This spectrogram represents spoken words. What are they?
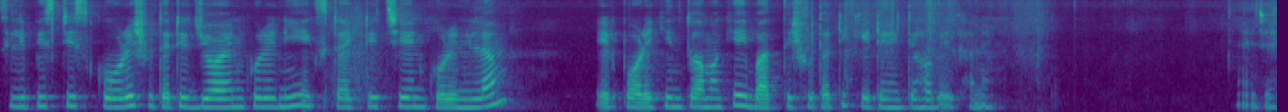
স্লিপ স্টিচ করে সুতাটি জয়েন করে নিয়ে এক্সট্রা একটি চেন করে নিলাম। এরপরে কিন্তু আমাকে এই বাড়তি সুতাটি কেটে নিতে হবে এখানে। এই যে,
